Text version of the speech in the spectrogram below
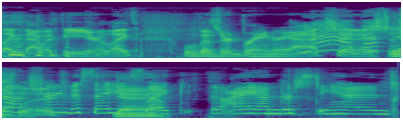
like that would be your like lizard brain reaction. Yeah, It's that's what just I was like- trying to say. Yeah, is yeah. like I understand.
